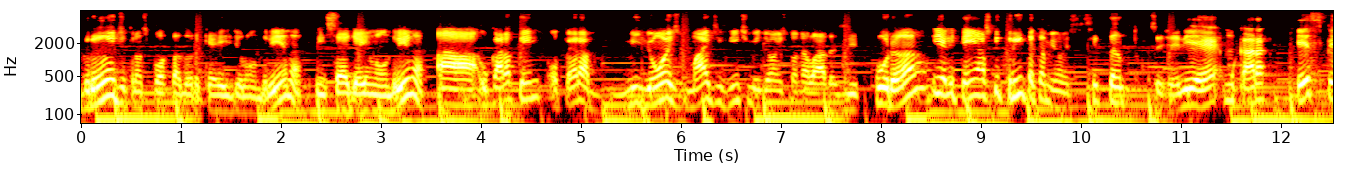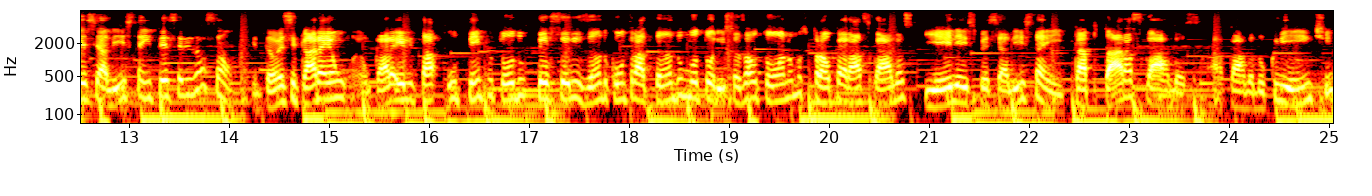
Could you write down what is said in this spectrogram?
grande transportadora que é aí de Londrina, tem sede aí em Londrina, a, o cara tem opera milhões, mais de 20 milhões de toneladas de, por ano, e ele tem acho que 30 caminhões, se tanto. Ou seja, ele é um cara especialista em terceirização. Então esse cara é um, é um cara, ele está o tempo todo terceirizando, contratando motoristas autônomos para operar as cargas e ele é especialista em captar as cargas, a carga do cliente,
